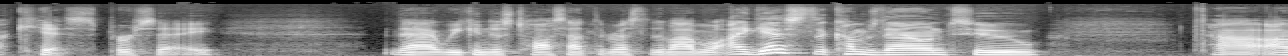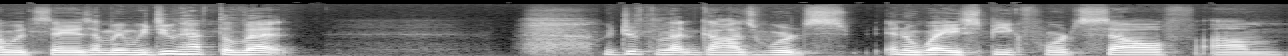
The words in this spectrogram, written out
a kiss per se, that we can just toss out the rest of the Bible. I guess that comes down to how I would say is I mean we do have to let we do have to let God's words in a way speak for itself. Um,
